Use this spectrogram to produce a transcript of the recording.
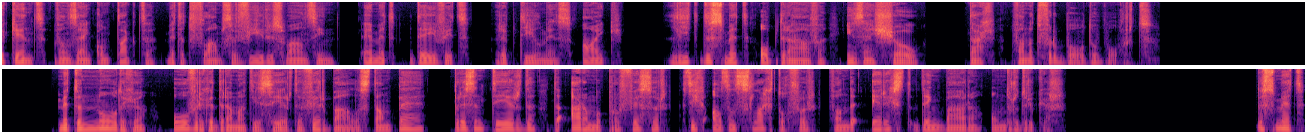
bekend van zijn contacten met het Vlaamse viruswaanzin en met David, reptielmens Ike, liet de smet opdraven in zijn show Dag van het Verboden Woord. Met de nodige overgedramatiseerde verbale stampij presenteerde de arme professor zich als een slachtoffer van de ergst denkbare onderdrukker. De smet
